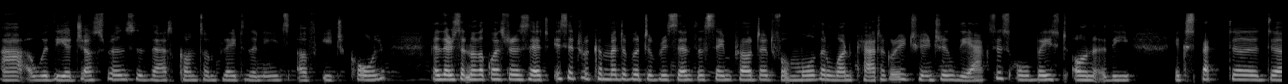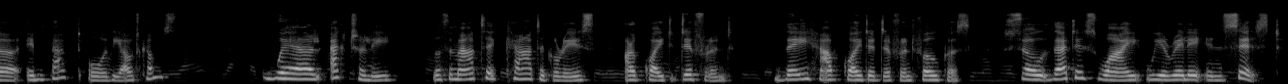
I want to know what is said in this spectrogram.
uh, with the adjustments that contemplate the needs of each call. And there's another question that said, is it recommendable to present the same project for more than one category, changing the axis or based on the expected uh, impact or the outcomes? Well, actually, the thematic categories are quite different. They have quite a different focus. So that is why we really insist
